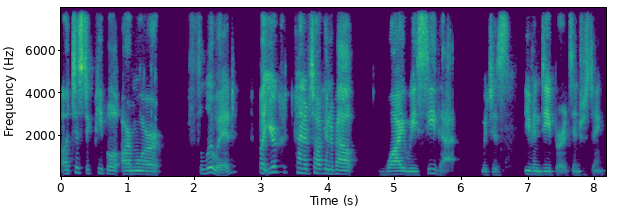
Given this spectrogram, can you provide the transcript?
autistic people are more fluid, but you're kind of talking about why we see that, which is even deeper. It's interesting.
